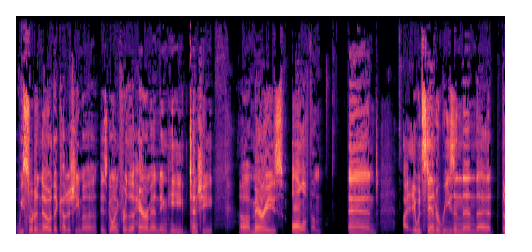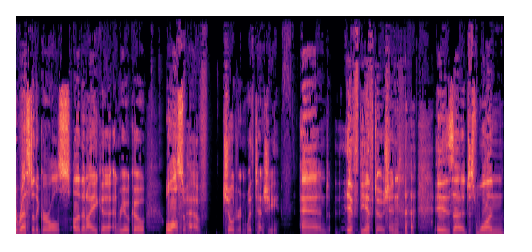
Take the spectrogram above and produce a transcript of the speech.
we sort of know that Kajishima is going for the harem ending. He Tenchi uh, marries all of them, and it would stand to reason then that the rest of the girls, other than Ayeka and Ryoko, will also have children with Tenchi. And if the if Dojin is uh, just one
